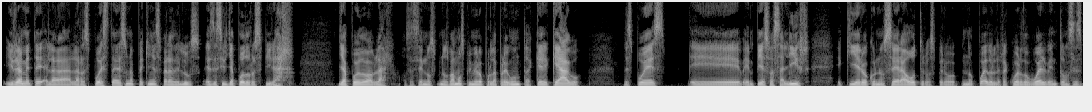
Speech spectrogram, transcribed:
Y realmente la, la respuesta es una pequeña esfera de luz, es decir, ya puedo respirar, ya puedo hablar. O sea, nos, nos vamos primero por la pregunta, ¿qué, qué hago? Después eh, empiezo a salir, eh, quiero conocer a otros, pero no puedo, el recuerdo vuelve, entonces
